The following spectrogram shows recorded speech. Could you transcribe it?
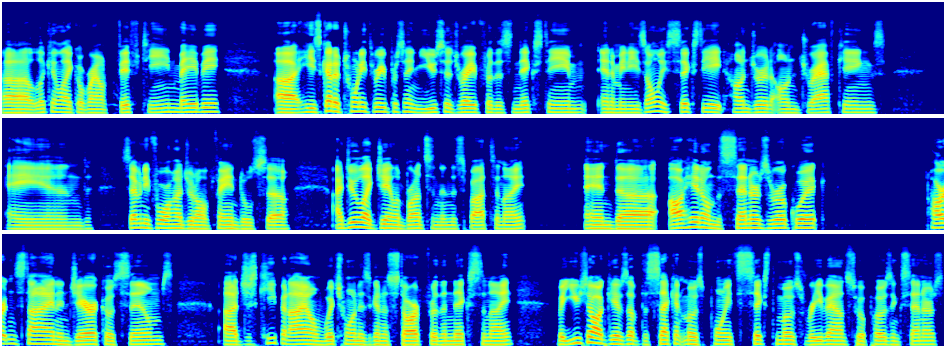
uh, looking like around 15 maybe. Uh, he's got a 23% usage rate for this Knicks team, and I mean he's only 6,800 on DraftKings and 7,400 on FanDuel. So I do like Jalen Brunson in this spot tonight, and uh, I'll hit on the centers real quick. Hartenstein and Jericho Sims. Uh, just keep an eye on which one is going to start for the Knicks tonight. But Utah gives up the second most points, sixth most rebounds to opposing centers.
